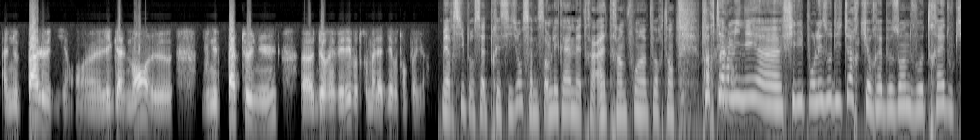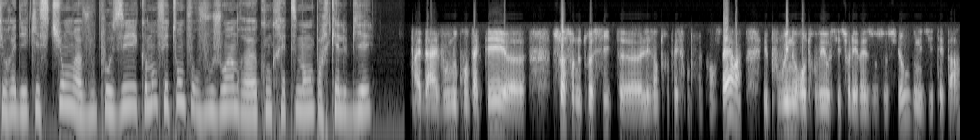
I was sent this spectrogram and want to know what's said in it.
à ne pas le dire. Euh, légalement, euh, vous n'êtes pas tenu euh, de révéler votre maladie à votre employeur. Merci pour cette précision, ça me semblait quand même être, être un point important. Pour Absolument. terminer, Philippe, pour les auditeurs qui auraient besoin de votre aide ou qui auraient des questions à vous poser, comment fait-on pour vous joindre concrètement? Par quel biais? Eh ben, vous nous contactez euh, soit sur notre site euh, Les entreprises contre le cancer, et vous pouvez nous retrouver aussi sur les réseaux sociaux, vous n'hésitez pas.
